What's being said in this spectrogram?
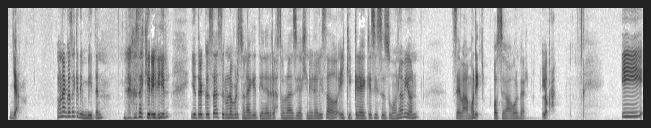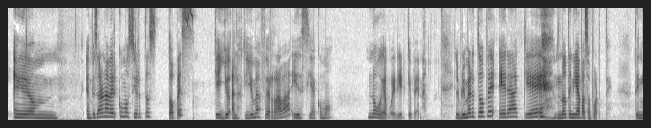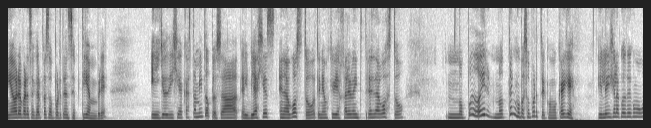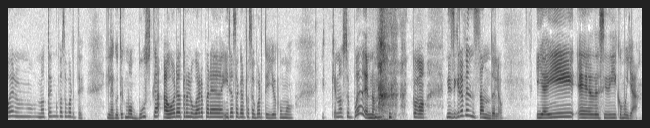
ya, una cosa es que te inviten, una cosa es querer ir, y otra cosa es ser una persona que tiene trastorno de ansiedad generalizado y que cree que si se sube a un avión se va a morir o se va a volver loca. Y em, empezaron a ver como ciertos topes que yo, a los que yo me aferraba y decía como, no voy a poder ir, qué pena. El primer tope era que no tenía pasaporte. Tenía hora para sacar pasaporte en septiembre. Y yo dije, acá está mi tope. O sea, el viaje es en agosto. Teníamos que viajar el 23 de agosto. No puedo ir, no tengo pasaporte. Como cagué. Y le dije a la Cote como, bueno, no, no tengo pasaporte. Y la Cote como, busca ahora otro lugar para ir a sacar pasaporte. Y yo como, es que no se puede nomás. como, ni siquiera pensándolo. Y ahí eh, decidí como ya.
